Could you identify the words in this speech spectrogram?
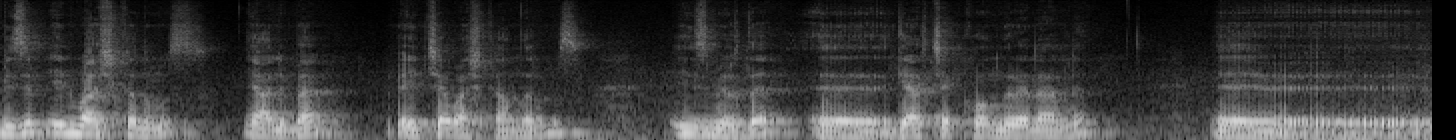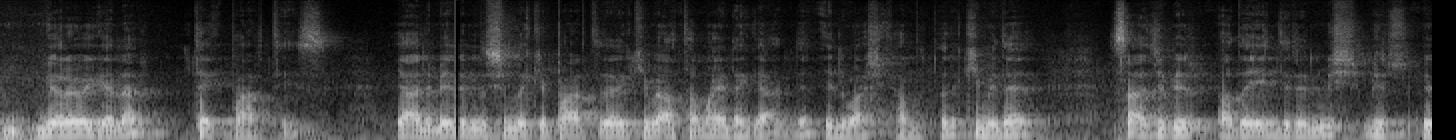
Bizim il başkanımız yani ben ve ilçe başkanlarımız İzmir'de e, gerçek kongrelerle e, göreve gelen tek partiyiz. Yani benim dışımdaki partilerin kimi atamayla geldi il başkanlıkları, kimi de sadece bir adaya indirilmiş bir e,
